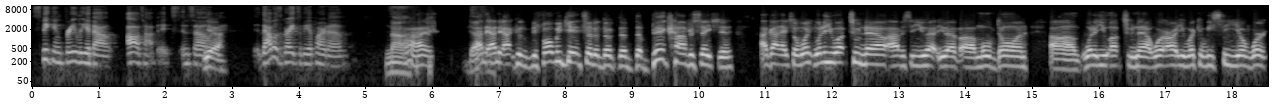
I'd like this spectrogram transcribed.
speaking freely about all topics. And so yeah, that was great to be a part of. Nah. All right. I, I, I, before we get into the, the, the, the big conversation, I got it. So what what are you up to now? Obviously, you have you have uh, moved on. Um, what are you up to now? Where are you? Where can we see your work?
